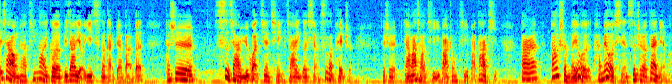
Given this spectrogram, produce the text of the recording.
接下来我们要听到一个比较有意思的改编版本，但是四架羽管键琴加一个显色的配置，就是两把小提、一把中提、一把大提。当然，当时没有还没有弦四这个概念嘛，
